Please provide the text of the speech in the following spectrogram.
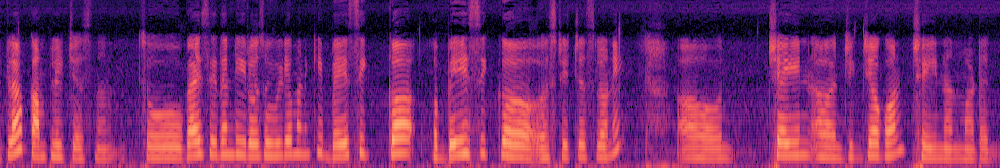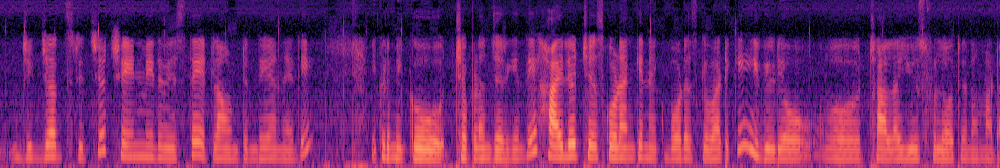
ఇట్లా కంప్లీట్ చేస్తున్నాను. సో గైస్ ఇదండి ఈరోజు వీడియో. మనకి బేసిక్గా బేసిక్ స్టిచ్చెస్లోని చైన్ జిగ్జాగ్ ఆన్ చైన్ అనమాట జిగ్జాగ్ స్టిచ్ చైన్ మీద వేస్తే ఎట్లా ఉంటుంది అనేది ఇక్కడ మీకు చెప్పడం జరిగింది. హైలైట్ చేసుకోవడానికి నెక్ బోర్డర్స్కి వాటికి ఈ వీడియో చాలా యూస్ఫుల్ అవుతుంది అనమాట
